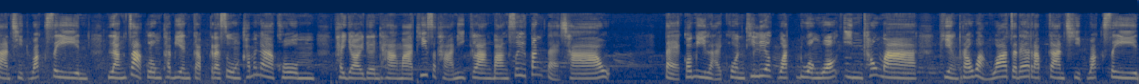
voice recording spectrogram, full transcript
การฉีดวัคซีน หลังจากลงทะเบียนกับกระทรวงคมนาคม ทยอยเดินทางมาที่สถานีกลางบางซื่อตั้งแต่เช้าแต่ก็มีหลายคนที่เลือกวัดดวง Walk-in เข้ามา เพียงเพราะหวังว่าจะได้รับการฉีดวัคซีน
